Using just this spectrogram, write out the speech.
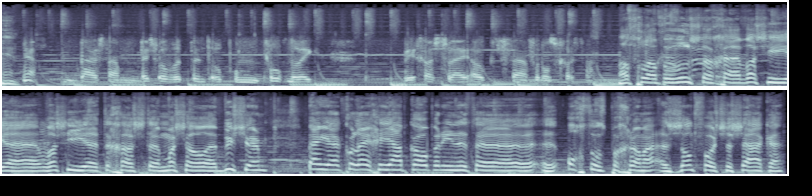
Ja. ja, daar staan best wel wat punten op om volgende week weer gastvrij open te staan voor onze gasten. Afgelopen woensdag uh, was hij, uh, was hij uh, te gast, Marcel Buscher... bij collega Jaap Koper in het ochtendprogramma Zandvoortse Zaken.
